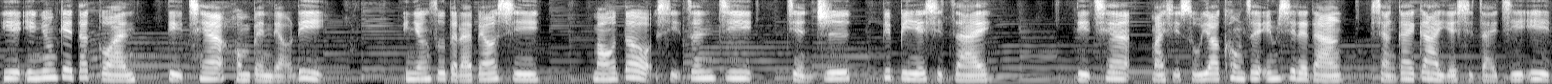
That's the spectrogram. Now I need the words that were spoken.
伊的营养价值高，而且方便料理。营养师就来表示，毛豆是增肌、减脂必备的食材，而且嘛是需要控制饮食的人上介介意的食材之一。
